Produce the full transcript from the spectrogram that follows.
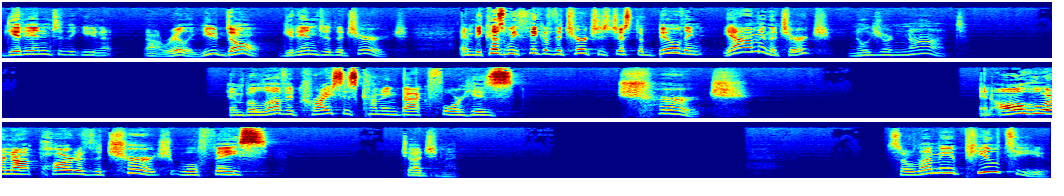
get into the, you know, not really, you don't get into the church. And because we think of the church as just a building, yeah, I'm in the church. No, you're not. And beloved, Christ is coming back for his church. And all who are not part of the church will face judgment. So let me appeal to you.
